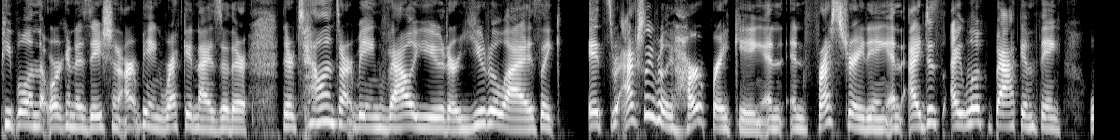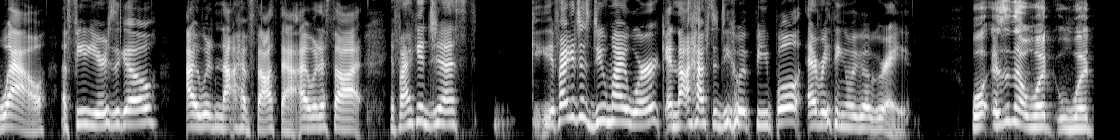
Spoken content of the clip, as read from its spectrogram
people in the organization aren't being recognized or their their talents aren't being valued or utilized, like it's actually really heartbreaking and, and frustrating. And I just, I look back and think, wow, a few years ago, I would not have thought that. I would have thought if I could just, if I could just do my work and not have to deal with people, everything would go great. Well, isn't that what what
